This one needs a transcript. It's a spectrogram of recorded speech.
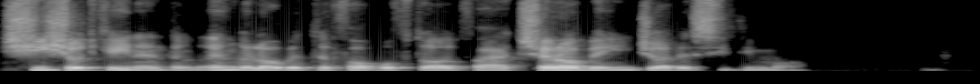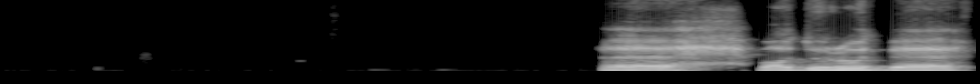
چی شد که این انقلاب اتفاق افتاد و چرا به اینجا رسیدیم ما؟ با درود به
